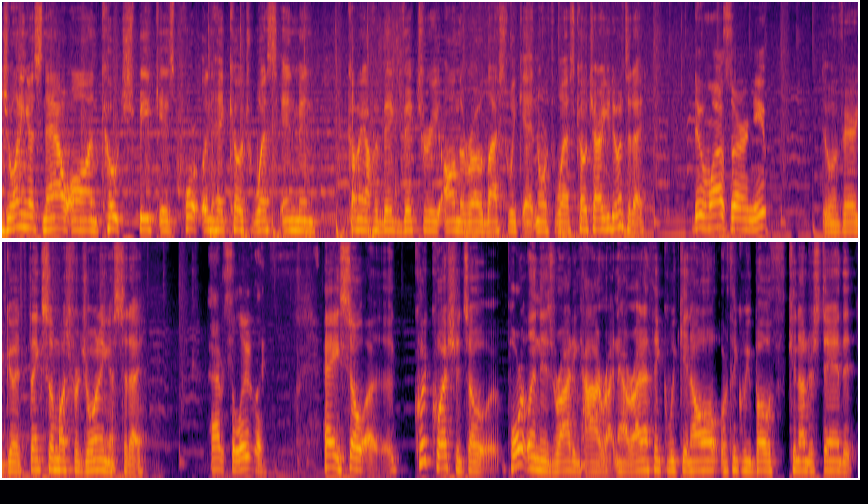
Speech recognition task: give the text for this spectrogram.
Joining us now on Coach Speak is Portland head coach Wes Inman, coming off a big victory on the road last week at Northwest. Coach, how are you doing today? Doing well, sir, and you? Doing very good. Thanks so much for joining us today. Absolutely. Hey, so uh, quick question. So Portland is riding high right now, right? I think we can all, or think we both can understand that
